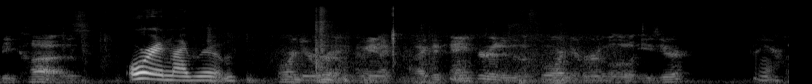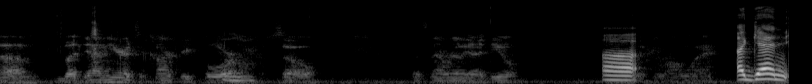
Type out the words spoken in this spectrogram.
because, or in my room. or in your room. I mean, I, I could anchor it into the floor in your room a little easier. Yeah. Um, but down here it's a concrete floor, Yeah. so that's not really ideal. Uh, It's the wrong way. again,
